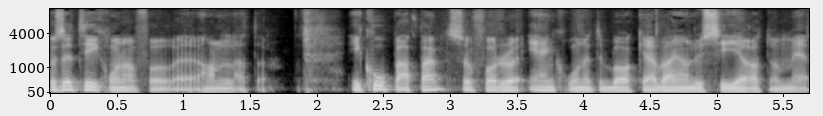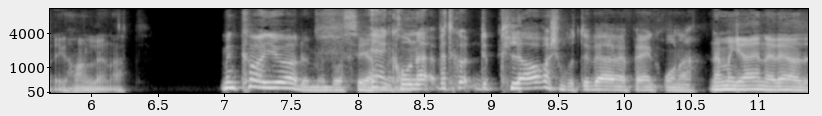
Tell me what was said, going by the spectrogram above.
Koster ti kroner for eh, handlenettet. I Coop-appen så får du én krone tilbake hver gang du sier at du har med deg handlenett. Men hva gjør du med En krone, vet Du hva, du klarer ikke å motivere meg på én krone. Nei, men greien er det at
